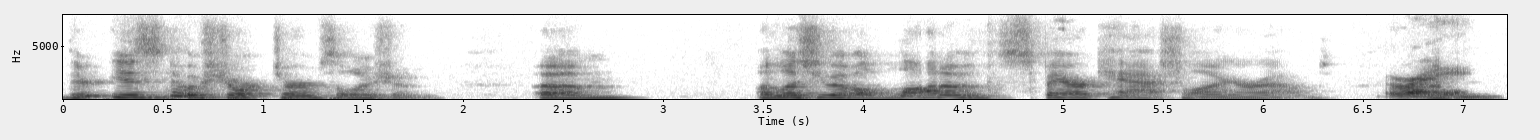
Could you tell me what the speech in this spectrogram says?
There is no short term solution, um, unless you have a lot of spare cash lying around. Right. Um,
